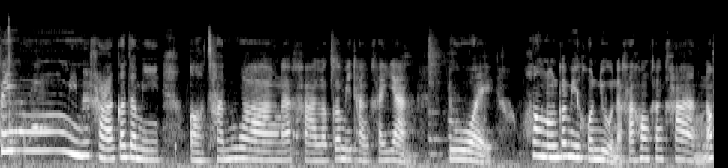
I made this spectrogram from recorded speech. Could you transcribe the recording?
ปิ้งนี่นะนะคะก็จะมีเอ่อชั้นวางนะคะ แล้วก็มีถังขยะด้วย ห้องนู้นก็มีคนอยู่นะคะ ห้องข้างๆเนาะ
